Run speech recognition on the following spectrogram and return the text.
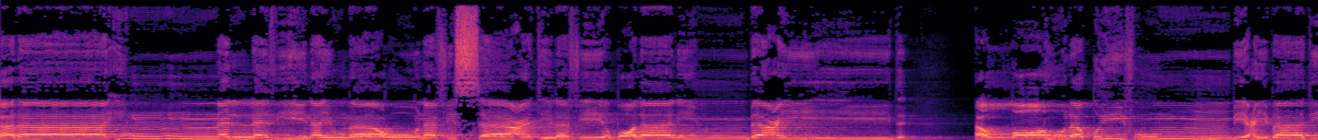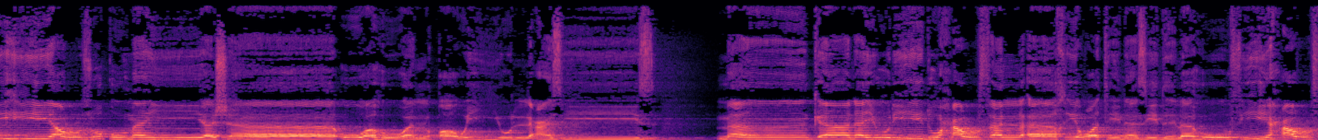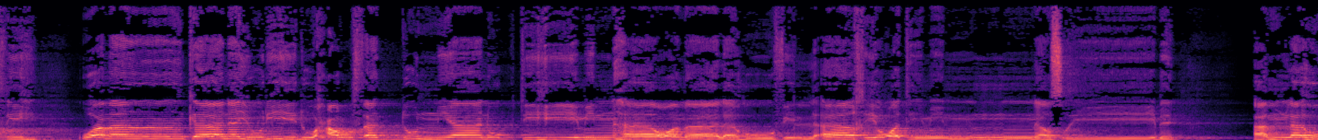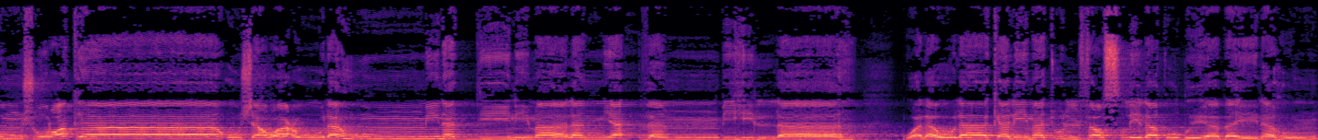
ألا إن الذين يمارون في الساعة لفي ضلال بعيد. الله لطيف بعباده يرزق من يشاء وهو القوي العزيز. من كان يريد حرث الآخرة نزد له في حرثه ومن كان يريد حرث الدنيا نؤته منها وما له في الآخرة من نصيب أم لهم شركاء شرعوا لهم من الدين ما لم يأذن به الله ولولا كلمة الفصل لقضي بينهم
